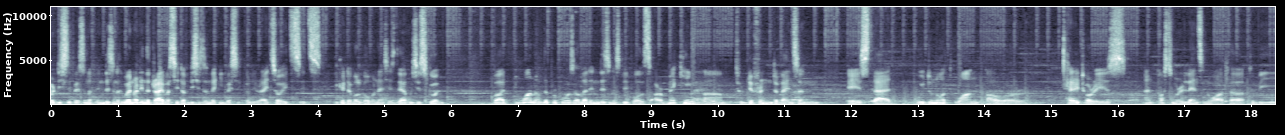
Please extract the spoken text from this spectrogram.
participation of indigenous we're not in the driver's seat of decision making basically right so it's it's equitable governance is there which is good but one of the proposals that indigenous peoples are making um, through different intervention is that we do not want our territories and customary lands and water to be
